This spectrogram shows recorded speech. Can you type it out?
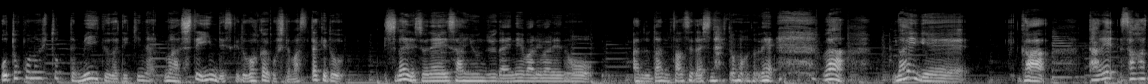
男の人ってメイクができない。まあしていいんですけど、若い子してます。だけど、しないですよね。3、40代ね、我々の、あの、旦那さん世代しないと思うので、は、眉毛が、垂れ下がっ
